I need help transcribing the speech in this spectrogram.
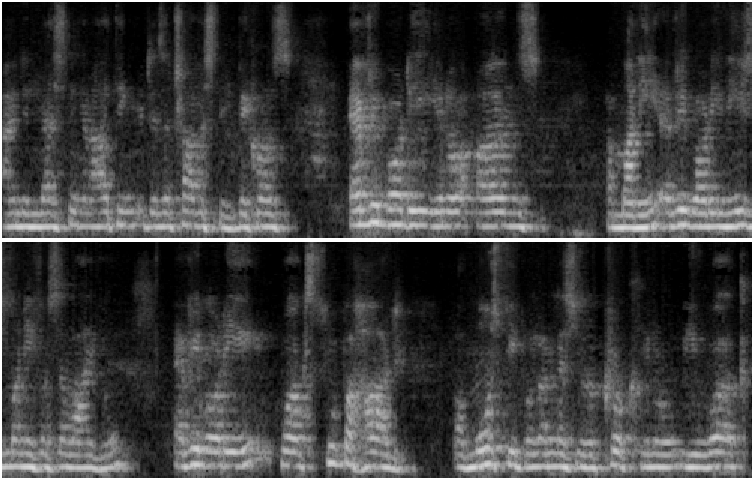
and investing. And I think it is a travesty because everybody, you know, earns money. Everybody needs money for survival. Everybody works super hard, or most people, unless you're a crook, you know, you work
